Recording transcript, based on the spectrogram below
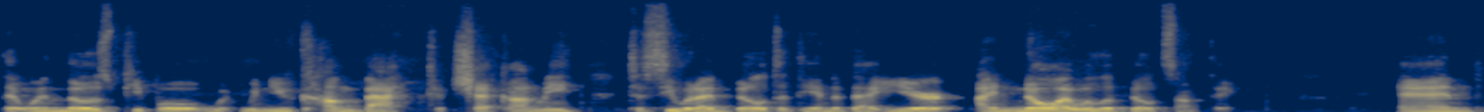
that when those people when you come back to check on me to see what i built at the end of that year i know i will have built something and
